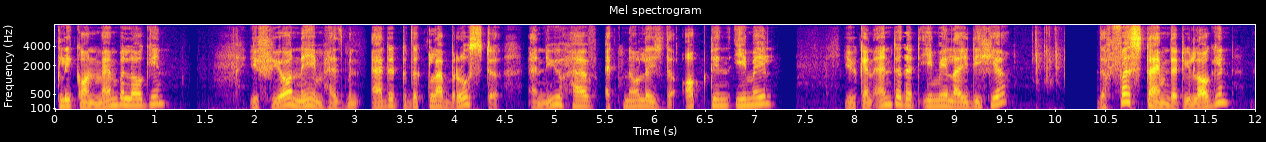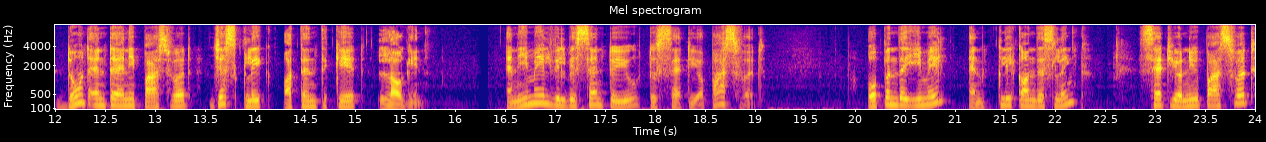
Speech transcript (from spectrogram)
Click on member login. If your name has been added to the club roster and you have acknowledged the opt-in email, you can enter that email ID here. The first time that you log in, don't enter any password, just click authenticate login. An email will be sent to you to set your password. Open the email and click on this link. Set your new password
